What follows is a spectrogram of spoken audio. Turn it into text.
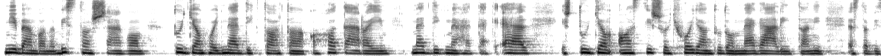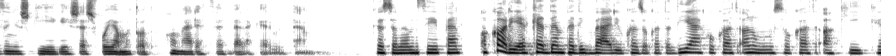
miben van a biztonságom, tudjam, hogy meddig tartanak a határaim, meddig mehetek el, és tudjam azt is, hogy hogyan tudom megállítani ezt a bizonyos kiégéses folyamatot, ha már egyszer belekerültem. Köszönöm szépen. A karrierkedden pedig várjuk azokat a diákokat, alumnuszokat, akik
